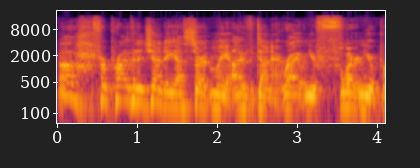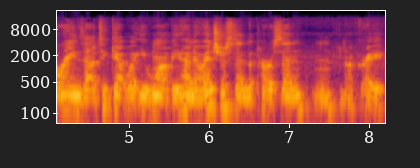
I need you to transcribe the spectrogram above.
Oh, for private agenda, yes, certainly I've done it, right? When you're flirting your brains out to get what you want, but you have no interest in the person, mm, not great.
